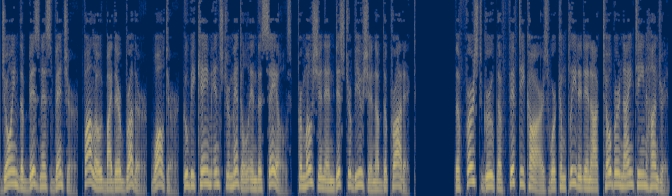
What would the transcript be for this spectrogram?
joined the business venture, followed by their brother, Walter, who became instrumental in the sales, promotion and distribution of the product. The first group of 50 cars were completed in October 1900,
